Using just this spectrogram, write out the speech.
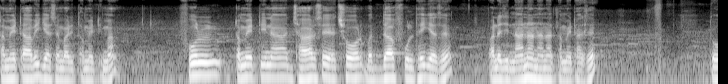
ટમેટા આવી ગયા છે મારી ટમેટીમાં. ફૂલ ટમેટીના ઝાડ છે, છોડ બધા ફૂલ થઈ ગયા છે અને જે નાના નાના ટમેટા છે. તો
